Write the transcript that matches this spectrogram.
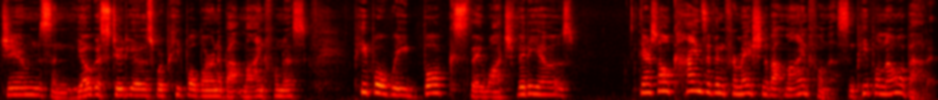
gyms and yoga studios where people learn about mindfulness. People read books, they watch videos. There's all kinds of information about mindfulness, and people know about it.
